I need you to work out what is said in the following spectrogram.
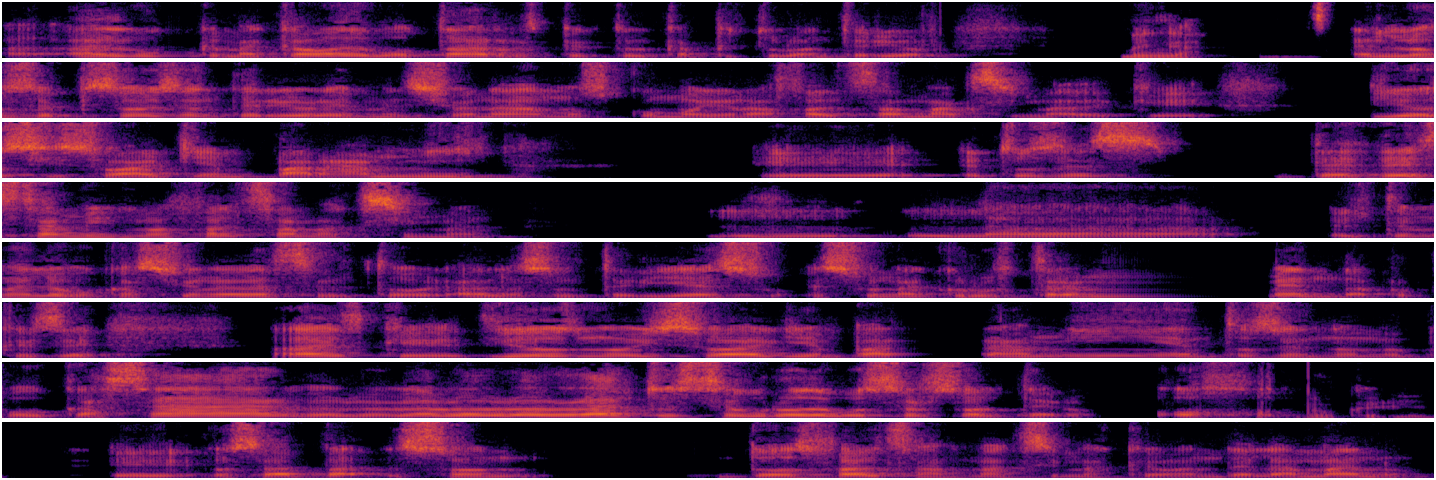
algo que me acaba de votar respecto al capítulo anterior. Venga. En los episodios anteriores mencionábamos cómo hay una falsa máxima de que Dios hizo a alguien para mí. Eh, entonces, desde esa misma falsa máxima, la, el tema de la vocación a la, a la soltería es, es, una cruz tremenda, porque es de, ah, es que Dios no hizo a alguien para mí, entonces no me puedo casar, bla, bla, bla, bla, bla, entonces seguro debo ser soltero. Ojo. Eh, o sea, son dos falsas máximas que van de la mano.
